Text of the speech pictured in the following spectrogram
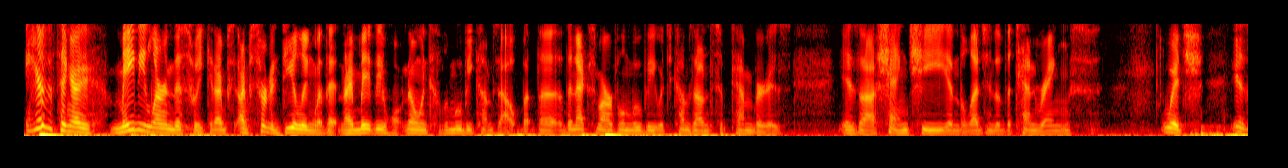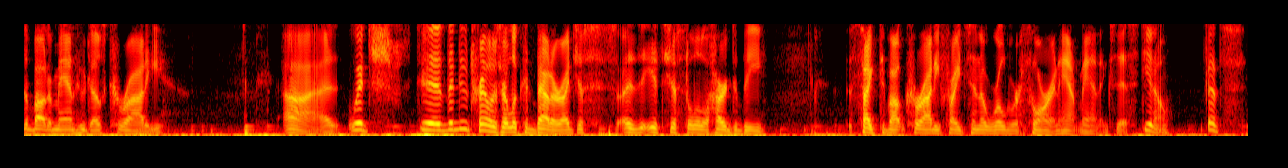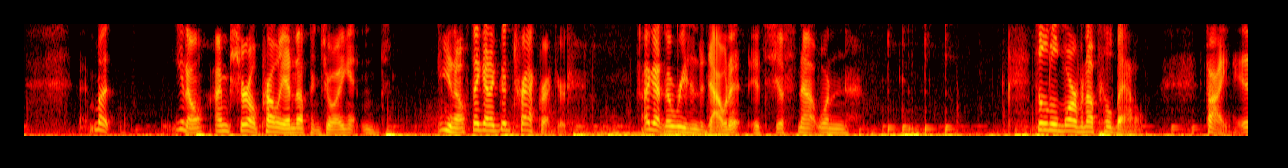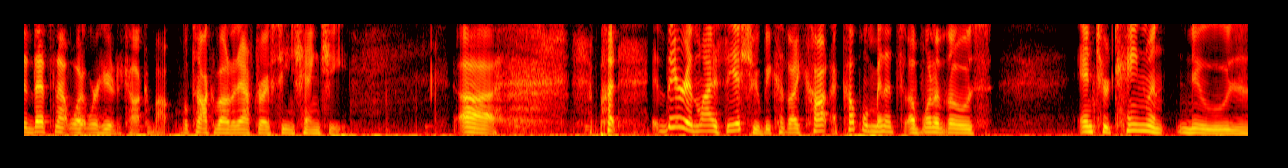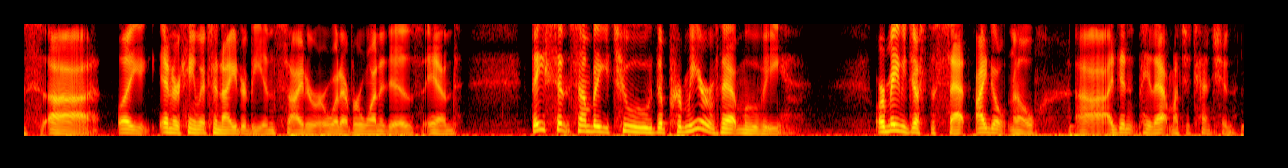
here's the thing I maybe learned this week, and I'm, I'm sort of dealing with it, and I maybe won't know until the movie comes out. But the, the next Marvel movie, which comes out in September, is is uh, Shang Chi and the Legend of the Ten Rings, which is about a man who does karate uh, which uh, the new trailers are looking better. I just it's just a little hard to be psyched about karate fights in a world where Thor and Ant Man exist. You know, that's, but, you know, I'm sure I'll probably end up enjoying it. And, you know, they got a good track record. I got no reason to doubt it. It's just not one. It's a little more of an uphill battle. Fine. Uh, that's not what we're here to talk about. We'll talk about it after I've seen Shang-Chi. Uh, but therein lies the issue because I caught a couple minutes of one of those entertainment news, uh, like Entertainment Tonight or The Insider or whatever one it is, and they sent somebody to the premiere of that movie, or maybe just the set. I don't know. Uh, I didn't pay that much attention,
